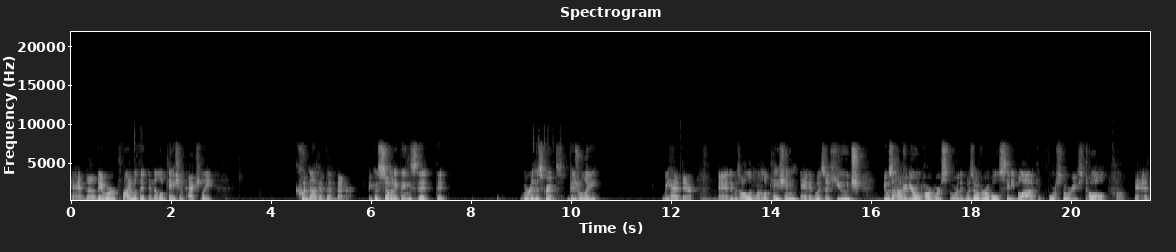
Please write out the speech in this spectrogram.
and uh, they were fine with it. And the location actually could not have been better because so many things that that were in the script visually we had there mm-hmm. and it was all in one location and it was a huge it was a hundred year old hardware store that was over a whole city block and four stories tall huh. and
